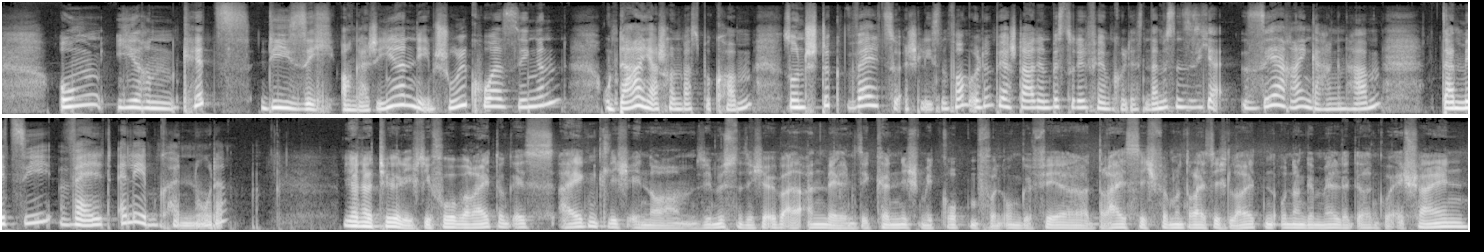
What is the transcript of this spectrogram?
um ihren Kids, die sich engagieren, die im Schulchor singen und da ja schon was bekommen, so ein Stück Welt zu erschließen, vom Olympiastadion bis zu den Filmkulissen. Da müssen sie sich ja sehr reingehangen haben. damit sie Welt erleben können, oder? Ja, natürlich. Die Vorbereitung ist eigentlich enorm. Sie müssen sich ja überall anmelden. Sie können nicht mit Gruppen von ungefähr 30, 35 Leuten unangemeldet irgendwo erscheinen.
